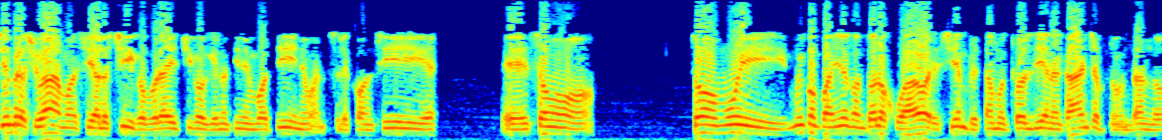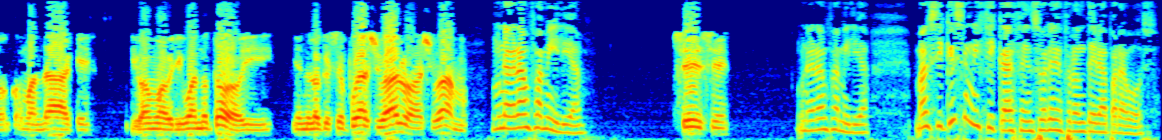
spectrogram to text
siempre ayudamos así a los chicos, por ahí chicos que no tienen botines, bueno, se les consigue. Eh, somos, somos muy, muy compañeros con todos los jugadores, siempre estamos todo el día en la cancha preguntando cómo andá, qué, y vamos averiguando todo, y, y en lo que se puede ayudar, los ayudamos. Una gran familia. Sí, sí. Una gran familia. Maxi, ¿qué significa Defensores de Frontera para vos?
